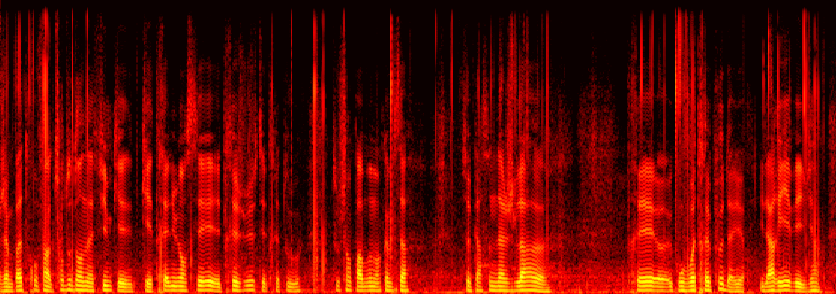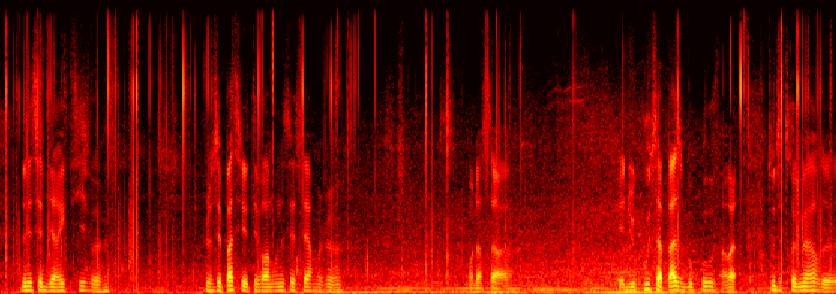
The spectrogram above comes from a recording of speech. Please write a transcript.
J'aime pas trop. Enfin, surtout dans un film qui est, très nuancé et très juste et très touchant par moments comme ça. Ce personnage-là, euh, euh, qu'on voit très peu d'ailleurs. Il arrive et il vient donner cette directive. Euh, je sais pas s'il était vraiment nécessaire. Je voilà, ça. Et du coup, ça passe beaucoup. Enfin voilà, toute cette rumeur de.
